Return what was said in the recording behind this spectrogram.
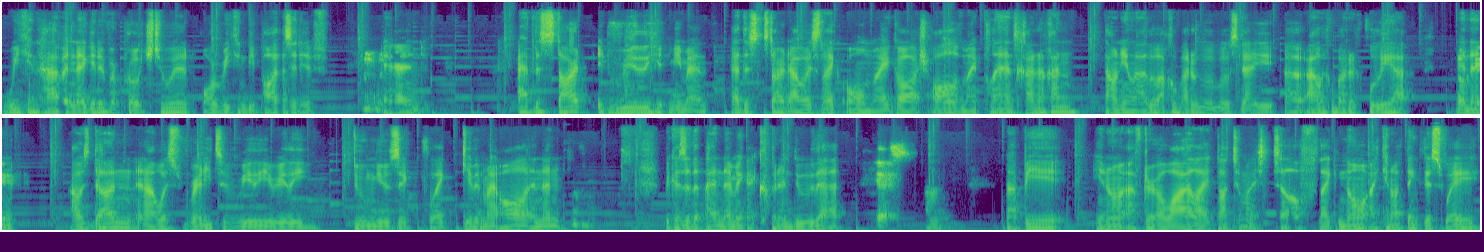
We can have a negative approach to it, or we can be positive. Mhm. And at the start, it really hit me, man. At the start, I was like, oh my gosh, all of my plans. Karena kan tahun yang lalu aku baru lulus dari, uh, aku baru kuliah. And then I was done and I was ready to really, really do music, like give it my all. And then Mhm. because of the pandemic, I couldn't do that. yes Tapi, you know, after a while, I thought to myself, like, no, I cannot think this way.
